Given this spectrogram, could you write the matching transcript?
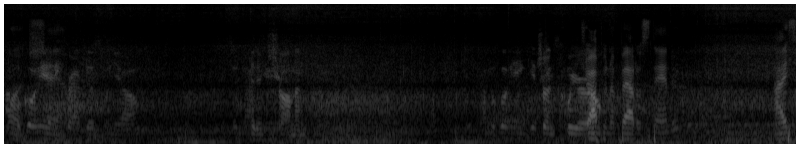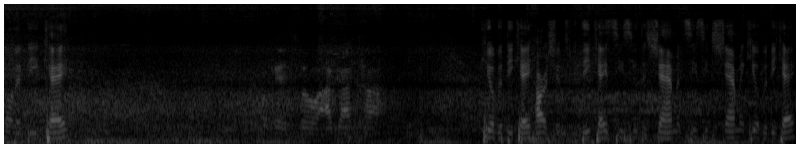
I'm gonna go ahead and grab this one, y'all. This is Hitting shaman. I'm gonna go ahead and get this. Junquiro. Dropping a battle standard. Ice on the DK. Okay, so I got top. Kill the DK. Hardship to the DK. CC the shaman. CC the shaman. Kill the DK.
